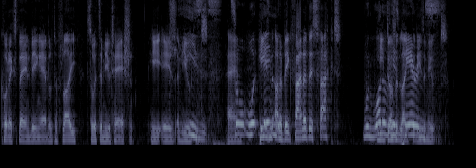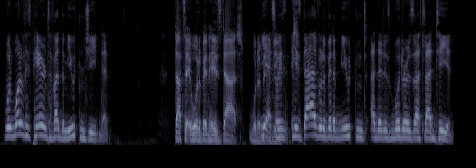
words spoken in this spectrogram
could explain being able to fly. So it's a mutation. He is a mutant. Um, So what- he's then- not a big fan of this fact. Would one He of his doesn't like that parents? he's a mutant. Would one of his parents have had the mutant gene then? That's it. It would have been his dad. Would have been Yeah, so his his dad would have been a mutant, and then his mother is Atlantean.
